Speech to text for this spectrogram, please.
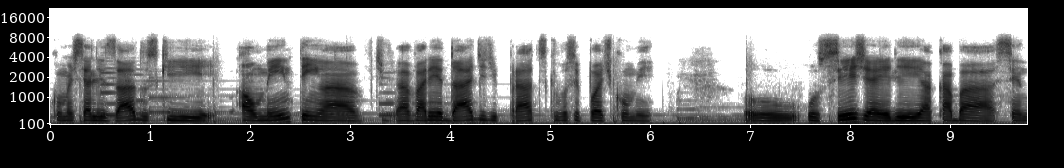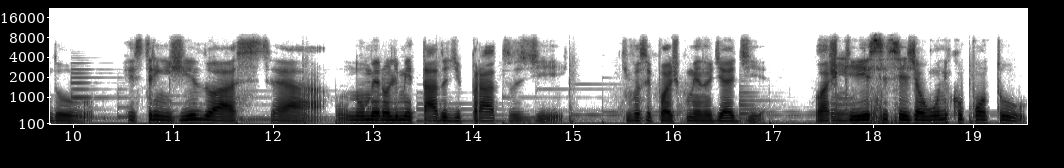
comercializados que aumentem a, a variedade de pratos que você pode comer. Ou, ou seja, ele acaba sendo restringido a, a, um número limitado de pratos de que você pode comer no dia a dia. Eu Sim. acho que esse seja o único ponto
